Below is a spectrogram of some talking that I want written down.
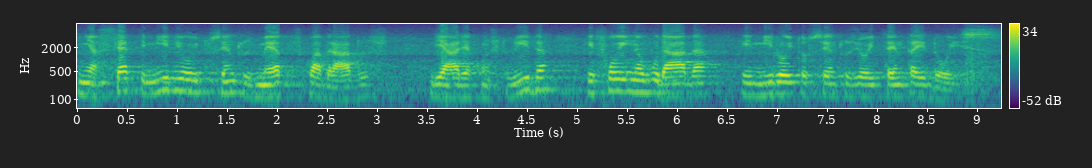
Tinha 7.800 metros quadrados de área construída e foi inaugurada em 1882.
